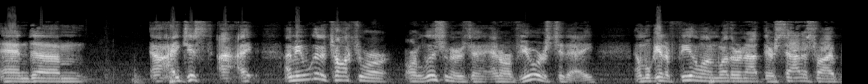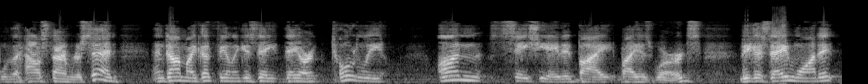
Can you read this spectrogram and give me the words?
And um, I just, I, I I mean, we're going to talk to our, our listeners and, and our viewers today, and we'll get a feel on whether or not they're satisfied with what Hal Steinbrenner said. And Don, my gut feeling is they, they are totally unsatiated by, by his words because they wanted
